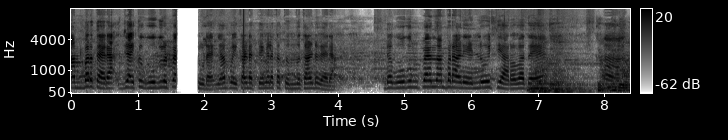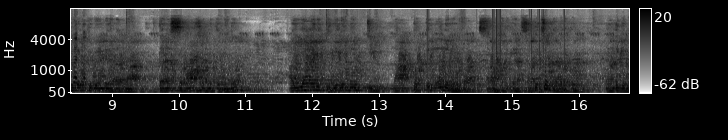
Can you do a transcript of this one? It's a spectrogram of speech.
നമ്പർ തരാം. ഇജ്ജ് അയക്ക് ഗൂഗിൾ പേ കൂടെ. ഞാൻ പോയിക്കാണ്ട് എത്തിയെങ്കിലൊക്കെ തിന്നിക്കാണ്ട് വരാം. എന്റെ ഗൂഗിൾ പേ നമ്പറാണ് എണ്ണൂറ്റി അറുപത് ആ അയ്യായിരത്തി എഴുന്നൂറ്റി നാൽപ്പത്തി മൂന്ന് രൂപ സമാഹരിക്കാൻ സാധിച്ചു നന്ദിയും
